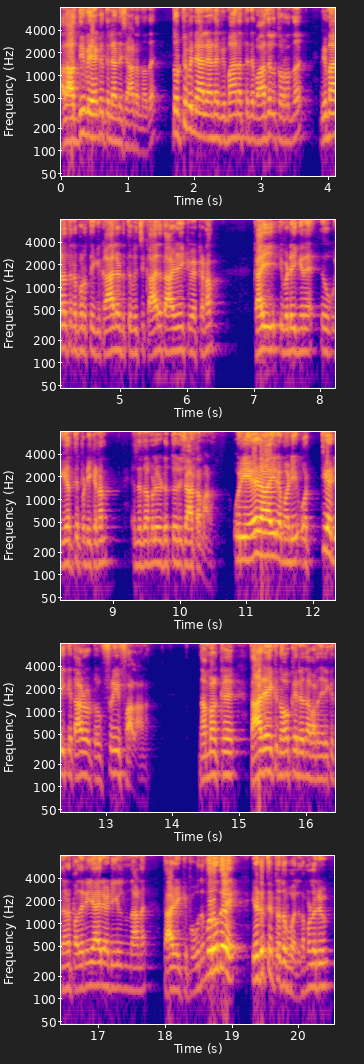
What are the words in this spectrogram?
അത് അതിവേഗത്തിലാണ് ചാടുന്നത്. തൊട്ടു പിന്നാലെയാണ് വിമാനത്തിന്റെ വാതിൽ തുറന്ന് വിമാനത്തിന് പുറത്തേക്ക് കാലെടുത്ത് വെച്ച് കാൽ താഴേക്ക് വെക്കണം. കൈ ഇവിടെ ഇങ്ങനെ ഉയർത്തിപ്പിടിക്കണം. എന്നിട്ട് നമ്മൾ എടുത്തൊരു ചാട്ടമാണ്. ഒരു ഏഴായിരം അടി ഒറ്റയടിക്ക് താഴോട്ട് ഫ്രീ ഫാളാണ്. നമ്മൾക്ക് താഴേക്ക് നോക്കരുതെന്ന് പറഞ്ഞിരിക്കുന്നതാണ് പതിനയ്യായിരം അടിയിൽ നിന്നാണ് താഴേക്ക് പോകുന്നത്. വെറുതെ എടുത്തിട്ടതുപോലെ നമ്മളൊരു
